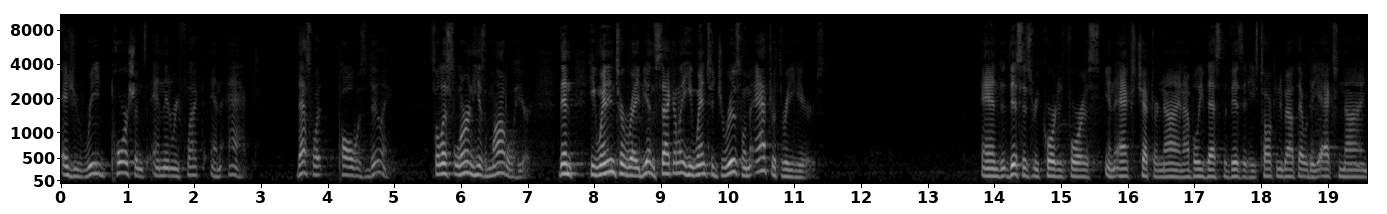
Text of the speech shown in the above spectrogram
as you read portions and then reflect and act. That's what Paul was doing. So let's learn his model here. Then he went into Arabia, and secondly, he went to Jerusalem after three years. And this is recorded for us in Acts chapter 9. I believe that's the visit he's talking about. That would be Acts 9,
